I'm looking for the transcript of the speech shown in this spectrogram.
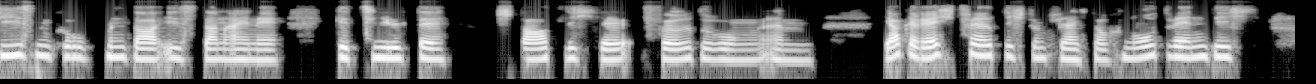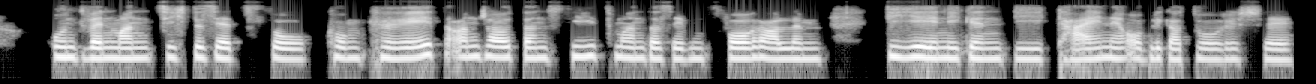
diesen Gruppen, da ist dann eine gezielte staatliche Förderung ähm, ja gerechtfertigt und vielleicht auch notwendig. Und wenn man sich das jetzt so konkret anschaut, dann sieht man, dass eben vor allem diejenigen, die keine obligatorische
